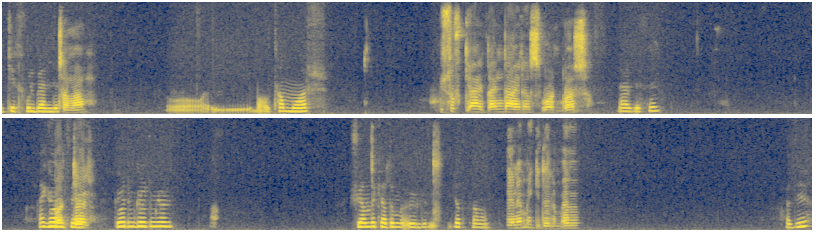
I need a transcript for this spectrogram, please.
Bir kez full bende. Tamam. Oy, baltam var. Yusuf gel bende Iron Sword var. Neredesin? Ha gördüm Bak seni. gel. Gördüm gördüm gördüm. Şu yandaki adamı öldür. Yat tamam. Deneme gidelim. Evet. Hadi.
